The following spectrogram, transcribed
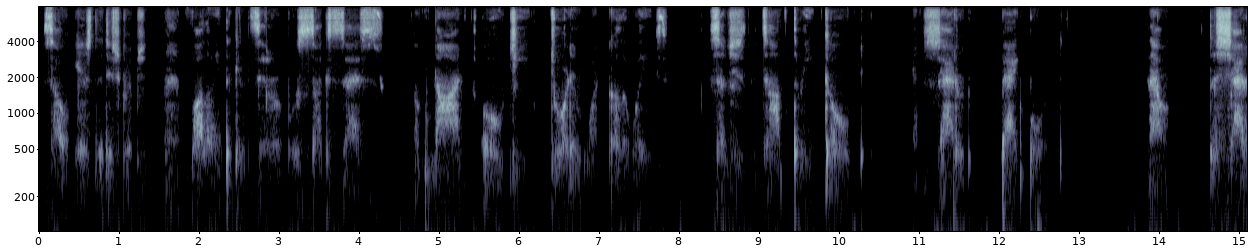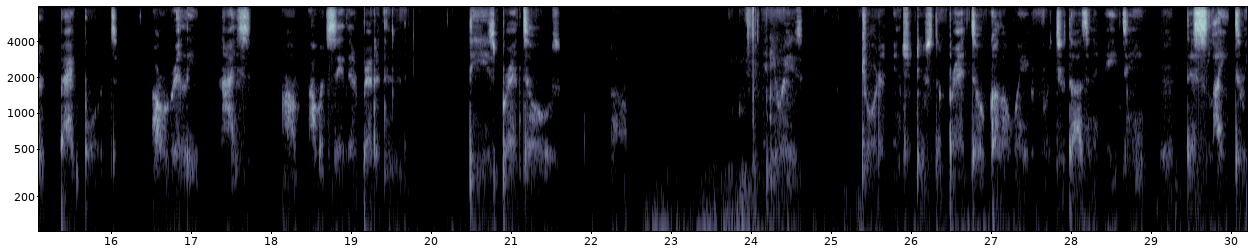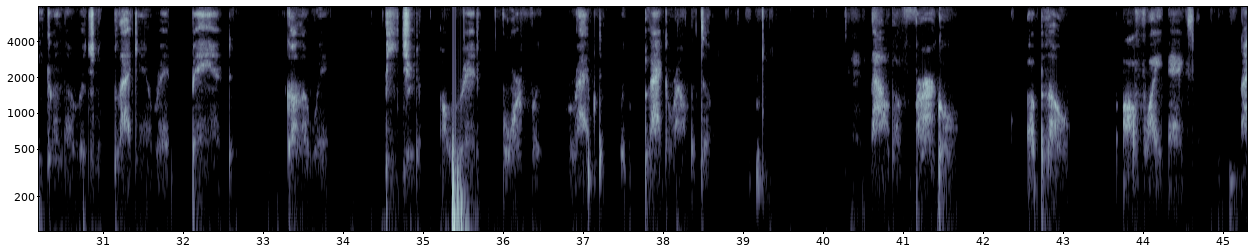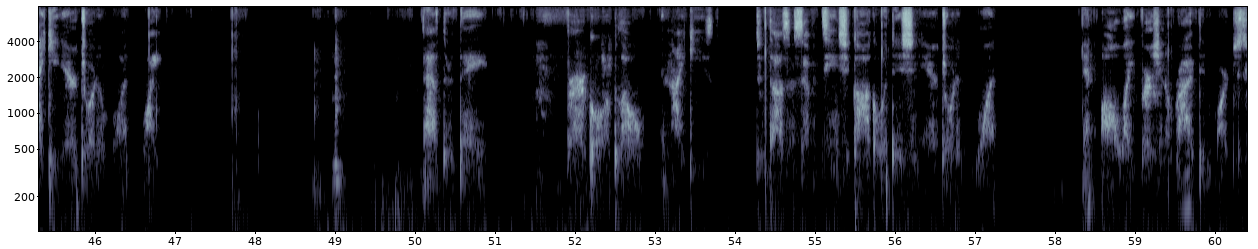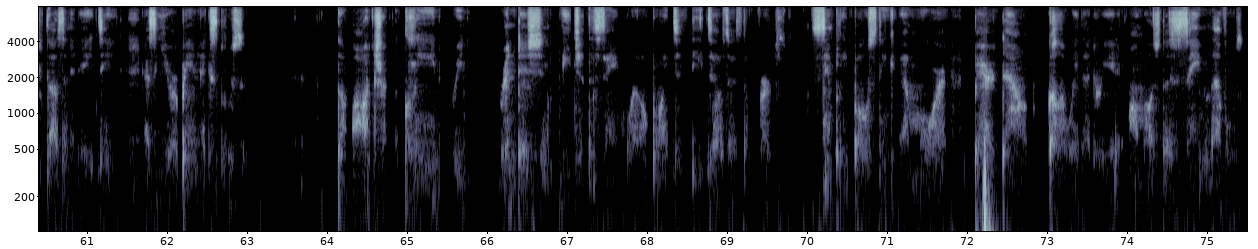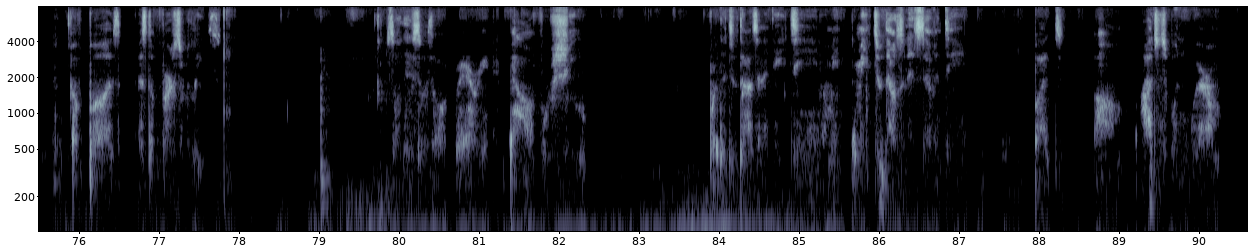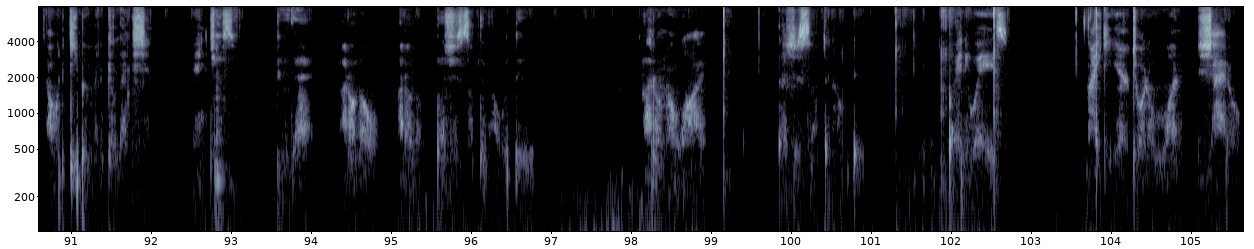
so here's the description. Following the considerable success of non OG Jordan 1 colorways, such as the top 3 gold and shattered backboard. Now, the shattered backboards are really nice. Um, I would say they're better than these Bred Toes. Um, anyways, Jordan introduced the Bred Toe colorway for 2018. This slight tweak on the original black and red band colorway featured a red forefoot wrapped with black around the toe. Now the Virgo, a blow, off-white X, Nike Air Jordan 1 white. After they, Virgil Abloh, and Nike's 2017 Chicago edition Air Jordan 1. An all-white version arrived in March 2018 as a European exclusive. The ultra clean re- rendition featured the same well-pointed details as the first, simply boasting a more pared down colorway that created almost the same levels just do that. I don't know. I don't know. That's just something I would do. I don't know why. That's just something I would do. But anyways, Nike Air Jordan 1 Shadow.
